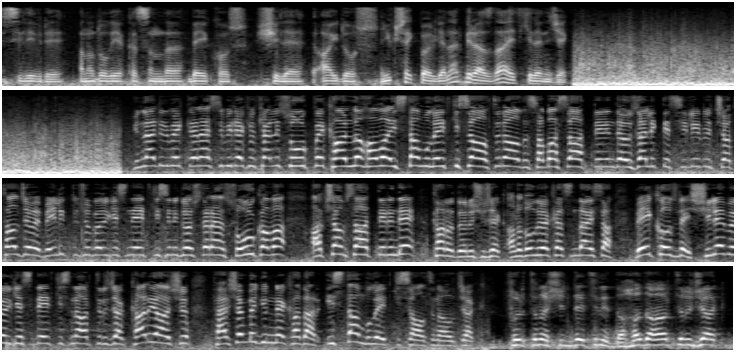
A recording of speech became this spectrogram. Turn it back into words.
Silivri, Anadolu yakasında Beykoz, Şile, Aydos, yüksek bölgeler biraz daha etkilenecek. Günlerdir beklenen Sibirya kökenli soğuk ve karlı hava İstanbul'u etkisi altına aldı. Sabah saatlerinde özellikle Silivri, Çatalca ve Beylikdüzü bölgesinde etkisini gösteren soğuk hava akşam saatlerinde kara dönüşecek. Anadolu yakasındaysa Beykoz ve Şile bölgesinde etkisini arttıracak kar yağışı Perşembe gününe kadar İstanbul'u etkisi altına alacak. Fırtına şiddetini daha da artıracak.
